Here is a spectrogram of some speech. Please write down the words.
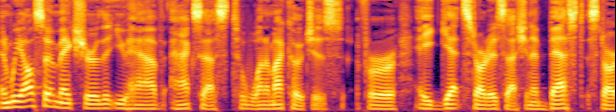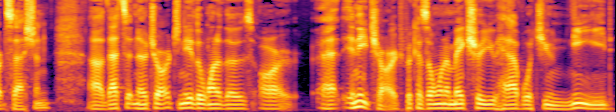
And we also make sure that you have access to one of my coaches for a get started session, a best start session. Uh, that's at no charge. Neither one of those are at any charge because I want to make sure you have what you need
